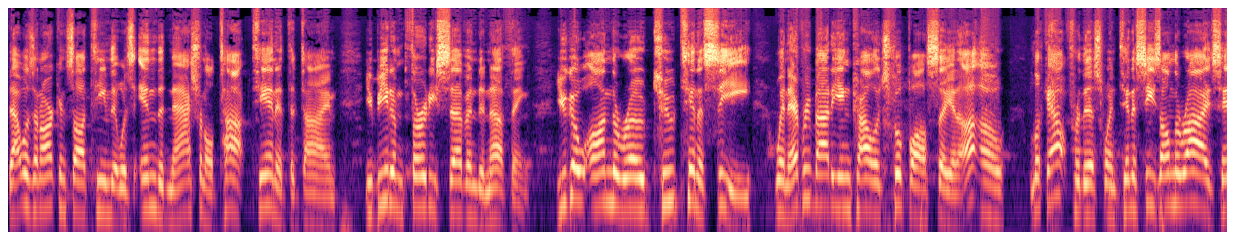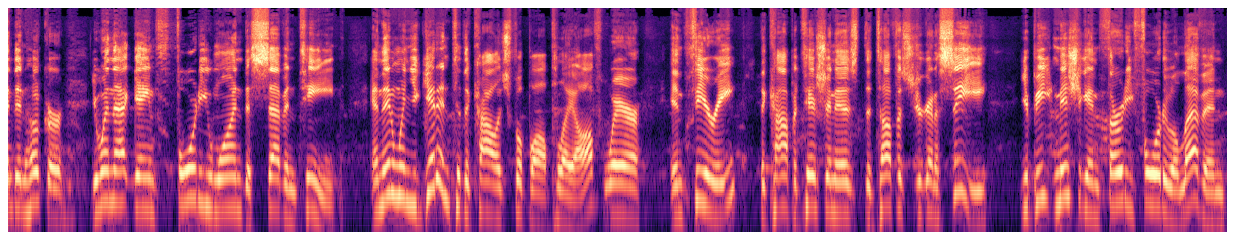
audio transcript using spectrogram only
That was an Arkansas team that was in the national top 10 at the time. You beat them 37 to nothing. You go on the road to Tennessee when everybody in college football is saying, "Uh oh, look out for this when Tennessee's on the rise." Hendon Hooker, you win that game 41 to 17. And then when you get into the college football playoff, where in theory the competition is the toughest you're going to see, you beat Michigan 34 to 11,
